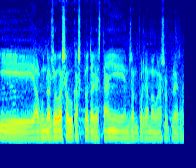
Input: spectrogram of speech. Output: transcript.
I algun dels joves segur que explota aquest any i ens en portem alguna sorpresa.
